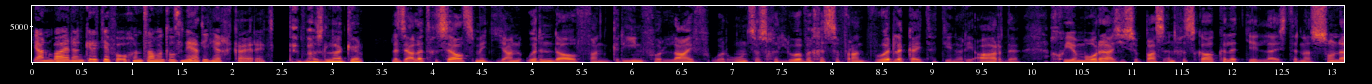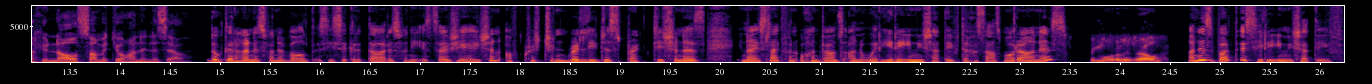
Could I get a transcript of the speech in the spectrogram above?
Jan baie dankie dat jy vanoggend saam met ons in die ateljee gekuier het. Dit was lekker. Lisel het gesels met Jan Odendaal van Green for Life oor ons as gelowiges se verantwoordelikheid teenoor die aarde. Goeiemôre as jy sopas ingeskakel het. Jy luister na Sondagjoernaal saam met Johan en Lisel. Dr Hannes van der Walt is die sekretaris van die Association of Christian Religious Practitioners. En hy sluit vanoggend by ons aan oor hierdie inisiatief te gesels. Môre Hannes. Goeiemôre Lisel. Hannes, wat is hierdie inisiatief?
